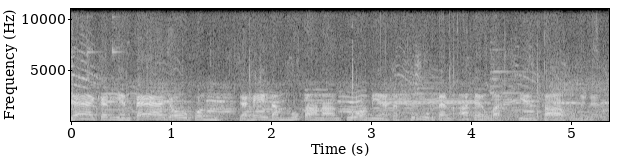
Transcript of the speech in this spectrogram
jääkärien pääjoukon ja heidän mukanaan tuomiensa suurten aselastien saapuminen.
